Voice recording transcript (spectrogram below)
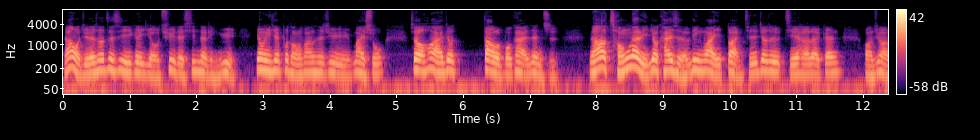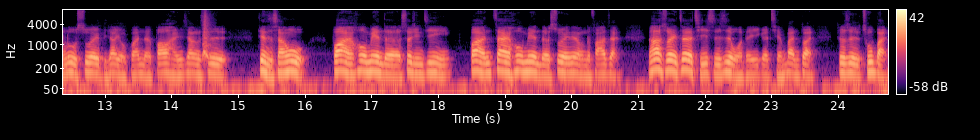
然后我觉得说，这是一个有趣的新的领域，用一些不同的方式去卖书，所以我后来就到了博客来任职，然后从那里就开始了另外一段，其实就是结合了跟网际网络数位比较有关的，包含像是电子商务，包含后面的社群经营，包含在后面的数位内容的发展，然后所以这个其实是我的一个前半段，就是出版，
